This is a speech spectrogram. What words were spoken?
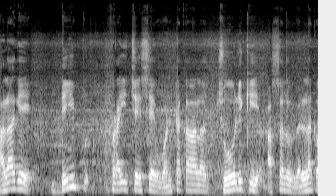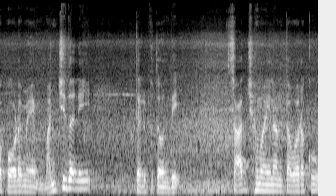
అలాగే డీప్ ఫ్రై చేసే వంటకాల జోలికి అసలు వెళ్ళకపోవడమే మంచిదని తెలుపుతోంది. సాధ్యమైనంత వరకు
